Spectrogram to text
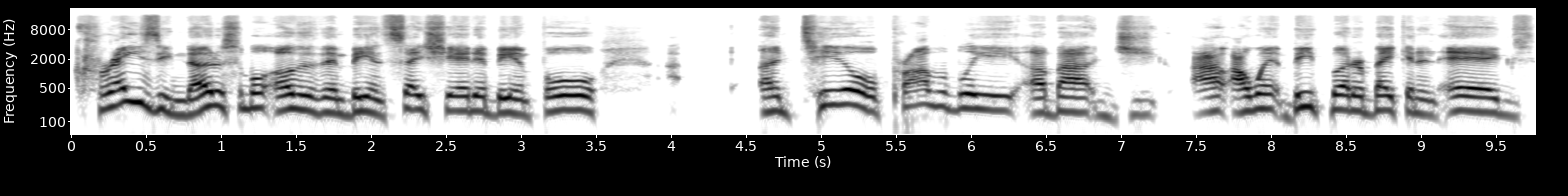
crazy noticeable other than being satiated, being full until probably about I, I went beef, butter, bacon, and eggs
